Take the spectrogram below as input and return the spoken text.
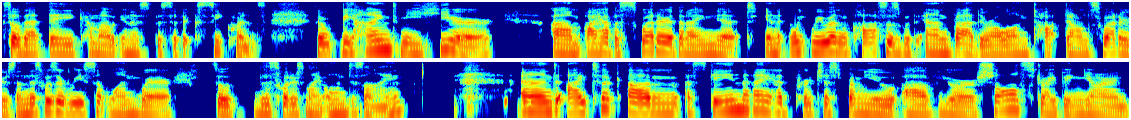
so that they come out in a specific sequence. So behind me here, um, I have a sweater that I knit, and we, we run classes with Ann Budd. They're all on top down sweaters, and this was a recent one where, so the sweater's my own design, and I took um, a skein that I had purchased from you of your shawl striping yarn,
